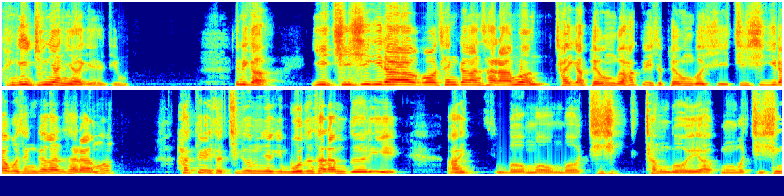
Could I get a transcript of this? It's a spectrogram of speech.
굉장히 중요한 이야기예요 지금. 그러니까 이 지식이라고 생각한 사람은 자기가 배운 거 학교에서 배운 것이 지식이라고 생각한 사람은 학교에서 지금 여기 모든 사람들이 아뭐 뭐 뭐 지식 참고해갖고 뭐 지식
